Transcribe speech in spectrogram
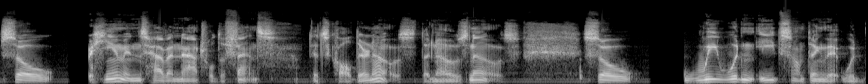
So humans have a natural defense it's called their nose. The nose knows. So we wouldn't eat something that would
